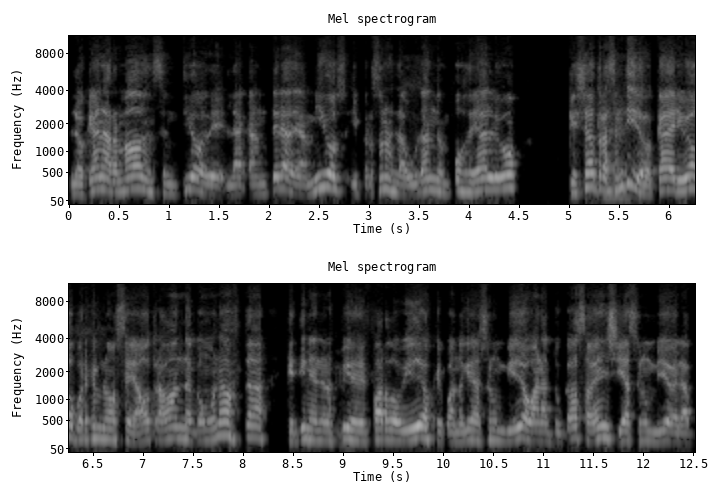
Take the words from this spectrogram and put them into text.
lo que han armado en sentido de la cantera de amigos y personas laburando en pos de algo que ya ha trascendido, que ha derivado, por ejemplo, no sé, a otra banda como Nafta, que tienen a los pibes de Fardo videos que cuando quieren hacer un video van a tu casa, ven y hacen un video de la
